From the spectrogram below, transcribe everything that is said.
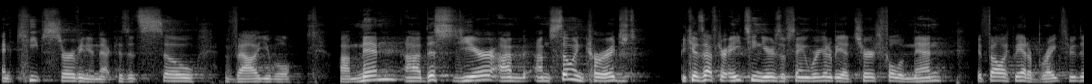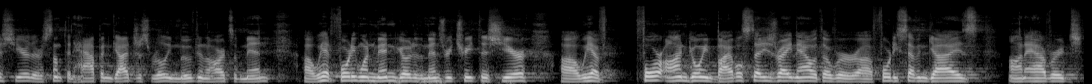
And keep serving in that because it's so valuable. Uh, men, uh, this year, I'm, I'm so encouraged because after 18 years of saying we're going to be a church full of men, it felt like we had a breakthrough this year. There was something happened. God just really moved in the hearts of men. Uh, we had 41 men go to the men's retreat this year. Uh, we have four ongoing Bible studies right now with over uh, 47 guys on average.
